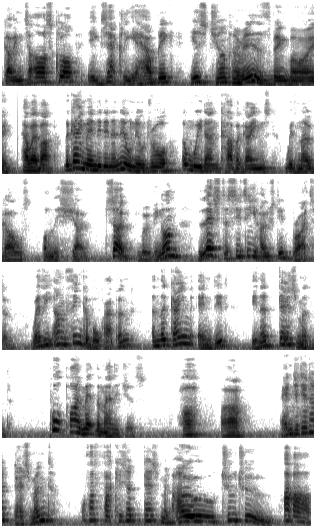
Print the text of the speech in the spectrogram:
going to ask Klopp exactly how big his jumper is, big boy. However, the game ended in a nil-nil draw, and we don't cover games with no goals on this show. So, moving on, Leicester City hosted Brighton, where the unthinkable happened and the game ended in a Desmond. Pork Pie met the managers. Uh, uh, ended in a Desmond? What the fuck is a Desmond? Oh, choo choo. Ha ha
